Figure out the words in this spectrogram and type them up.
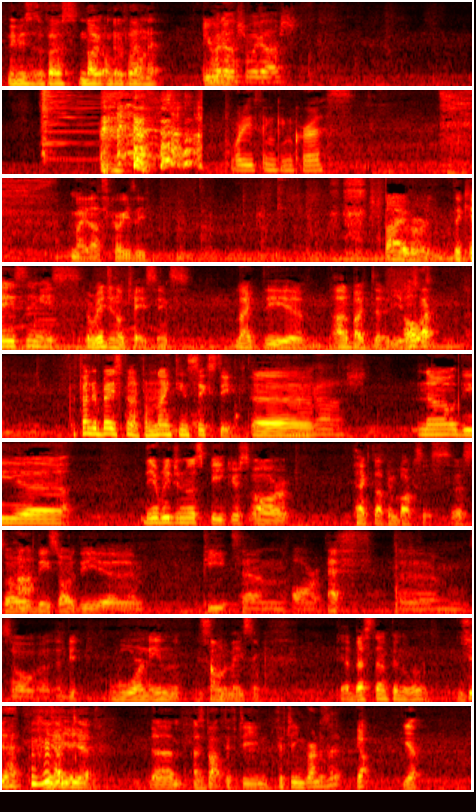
Maybe this is the first note I'm going to play on it. Oh my gosh, oh my gosh. what are you thinking, Chris? Mate, that's crazy. I've heard the casing is original casings, like the uh, Arbeiter used. Oh, right. A Fender Bassman from 1960. Uh, oh my gosh. Now the uh, the original speakers are packed up in boxes. Uh, so Ah. these are the um, P10RF. Um, so a, a bit worn in. They sound amazing. Yeah, best amp in the world. Yeah, yeah, yeah, yeah. Um, that's about 15, 15 grand, is it? Yeah. Yeah.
